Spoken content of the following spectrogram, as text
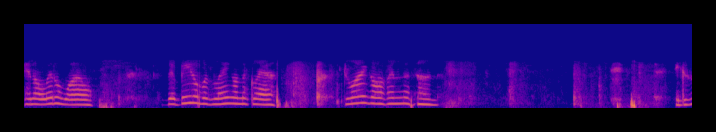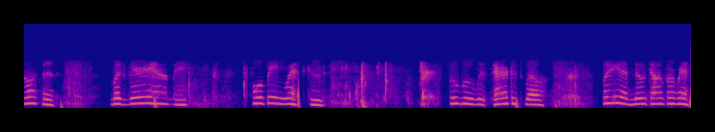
In a little while, the beetle was laying on the grass, drying off in the sun. Exhausted, but very happy for being rescued. Boo Boo was tired as well, but he had no time for rest.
